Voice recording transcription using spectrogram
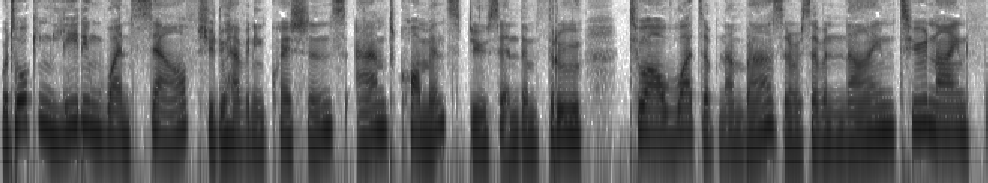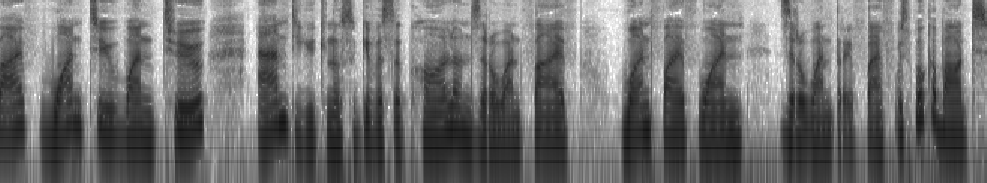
We're talking leading oneself. Should you have any questions and comments, do send them through to our WhatsApp number 079 and you can also give us a call on 015 151 0135. We spoke about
